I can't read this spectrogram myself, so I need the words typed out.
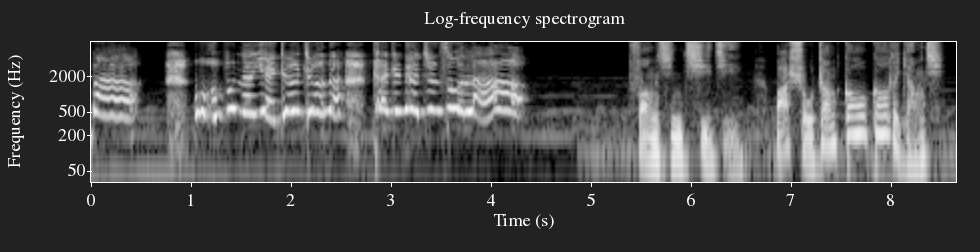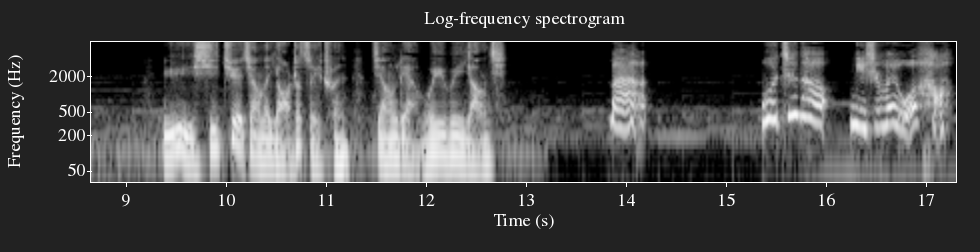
爸，我不能眼睁睁的方心气急，把手掌高高的扬起。于雨溪倔强的咬着嘴唇，将脸微微扬起。妈，我知道你是为我好，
